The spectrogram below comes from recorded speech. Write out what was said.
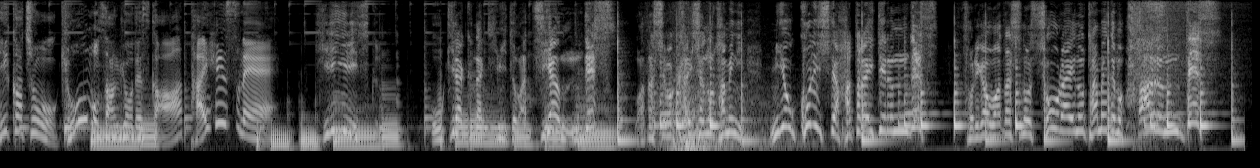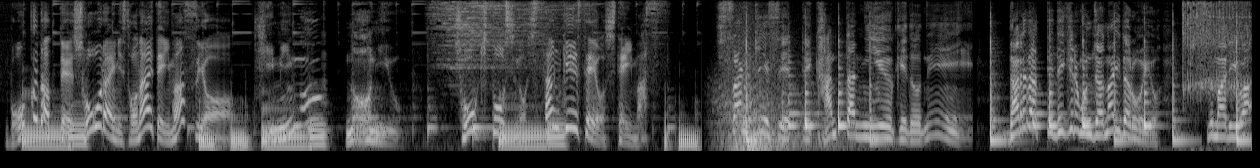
リ課長今日も残業ですか？大変っすね。キリギリス君お気楽な君とは違うんです。私は会社のために身を粉にして働いてるんです。それが私の将来のためでもあるんです。僕だって将来に備えていますよ。君が？何を？長期投資の資産形成をしています。資産形成って簡単に言うけどね誰だってできるもんじゃないだろうよ。つまりは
